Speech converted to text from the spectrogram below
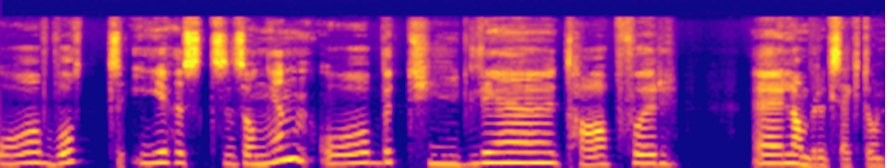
og vått i høstsesongen og betydelige tap for eh, landbrukssektoren.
